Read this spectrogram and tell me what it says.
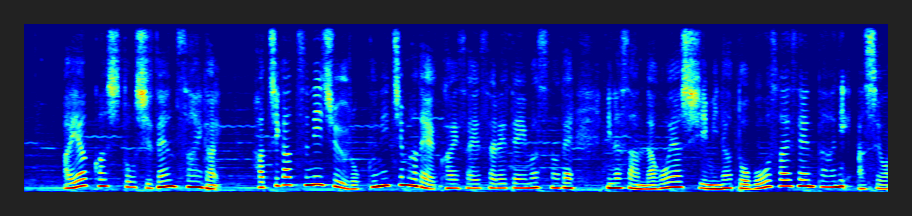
「あやかしと自然災害」8月26日まで開催されていますので皆さん名古屋市港防災センターに足を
